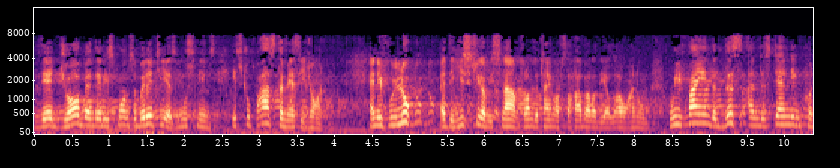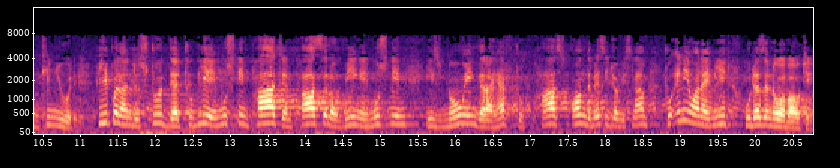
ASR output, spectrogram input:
their job and their responsibility as Muslims. It's to pass the message on. And if we look at the history of Islam from the time of Sahaba radiallahu anhum, we find that this understanding continued. People understood that to be a Muslim, part and parcel of being a Muslim is knowing that I have to pass on the message of Islam to anyone I meet who doesn't know about it.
